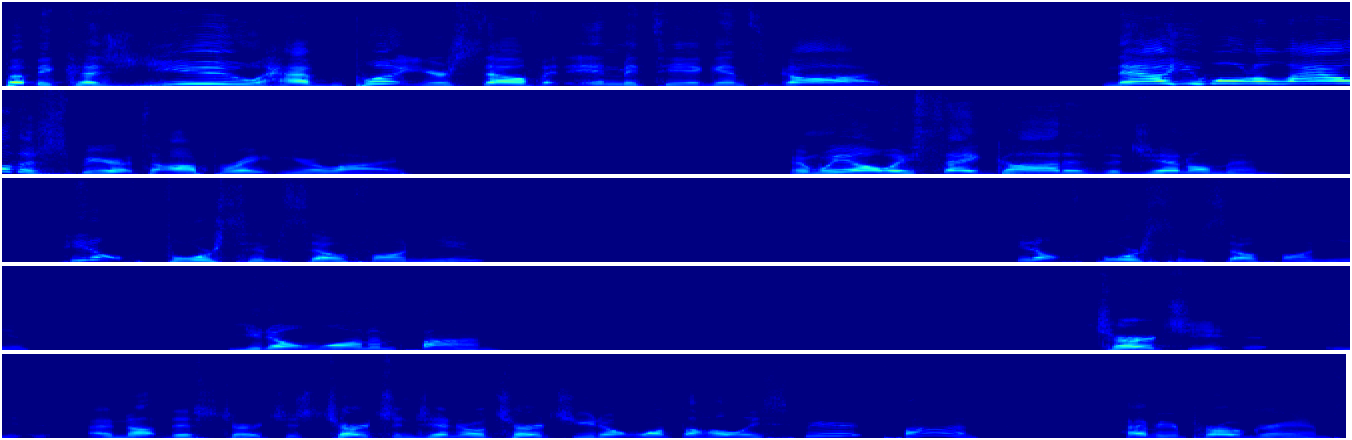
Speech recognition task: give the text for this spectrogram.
but because you have put yourself at enmity against God. Now you won't allow the Spirit to operate in your life. And we always say God is a gentleman. He don't force himself on you. He don't force himself on you. You don't want him, fine. Church, you, you, and not this church, just church in general. Church, you don't want the Holy Spirit? Fine. Have your programs.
